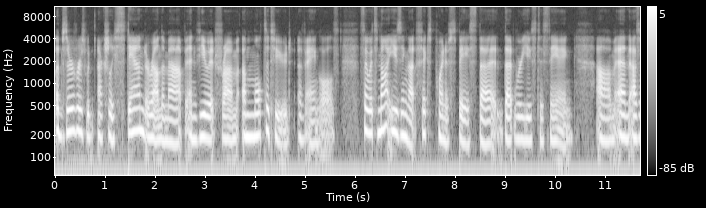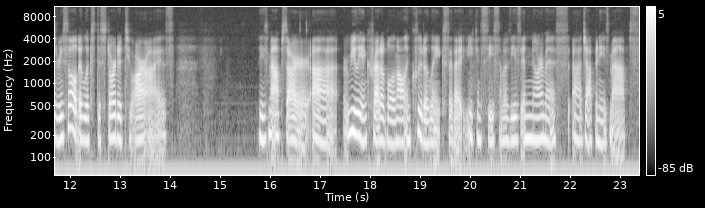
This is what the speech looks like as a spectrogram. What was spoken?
observers would actually stand around the map and view it from a multitude of angles. So it's not using that fixed point of space that, that we're used to seeing. Um, and as a result, it looks distorted to our eyes. These maps are uh, really incredible, and I'll include a link so that you can see some of these enormous uh, Japanese maps.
